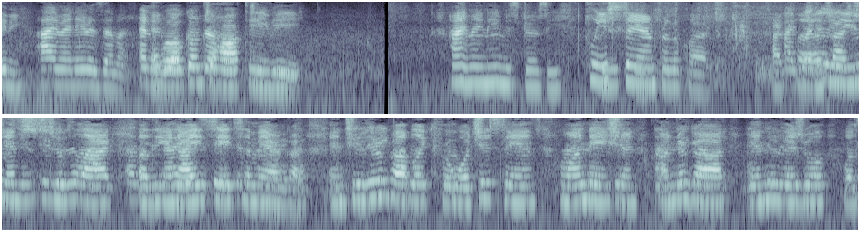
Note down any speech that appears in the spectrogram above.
is Emma, and, and welcome, welcome to Hawk TV. Hi, my name is Josie. Please, Please stand for the pledge. I pledge allegiance to the flag of the United States of America and to the republic for which it stands, one nation, under God, indivisible, with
